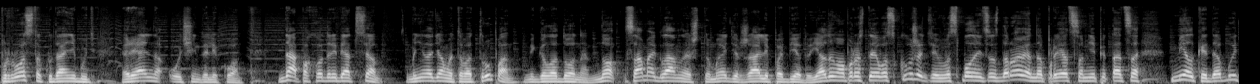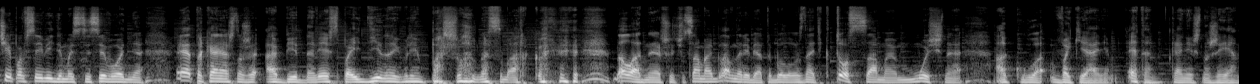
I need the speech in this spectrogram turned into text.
Просто куда-нибудь реально очень далеко. Да, походу, ребят, все. Мы не найдем этого трупа, мегалодона, но самое главное, что мы одержали победу. Я думал просто его скушать и восполнить здоровье, но придется мне питаться мелкой добычей, по всей видимости, сегодня. Это, конечно же, обидно. Весь поединок, блин, пошел на смарку. Да ладно, я шучу. Самое главное, ребята, было узнать, кто самая мощная акула в океане. Это, конечно же, я.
